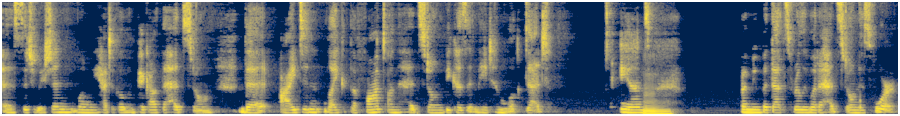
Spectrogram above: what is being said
a situation when we had to go and pick out the headstone that I didn't like the font on the headstone because it made him look dead. And Mm, I mean, but that's really what a headstone is for.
